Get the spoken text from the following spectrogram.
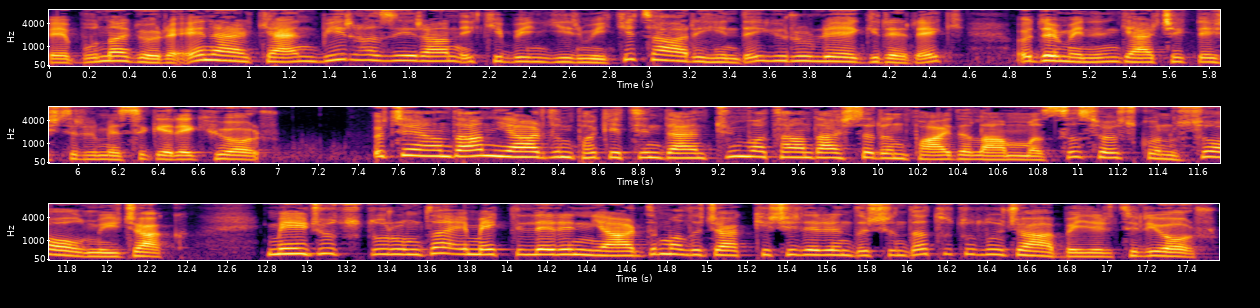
ve buna göre en erken 1 Haziran 2022 tarihinde yürürlüğe girerek ödemenin gerçekleştirilmesi gerekiyor. Öte yandan yardım paketinden tüm vatandaşların faydalanması söz konusu olmayacak. Mevcut durumda emeklilerin yardım alacak kişilerin dışında tutulacağı belirtiliyor.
